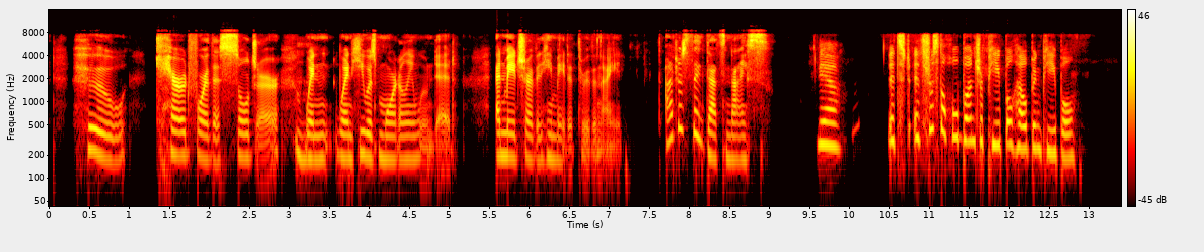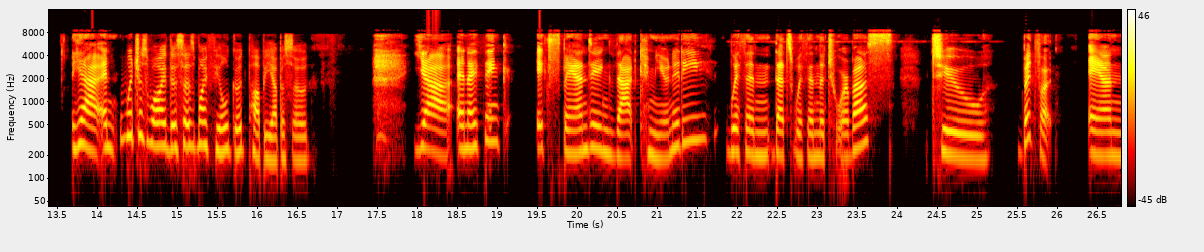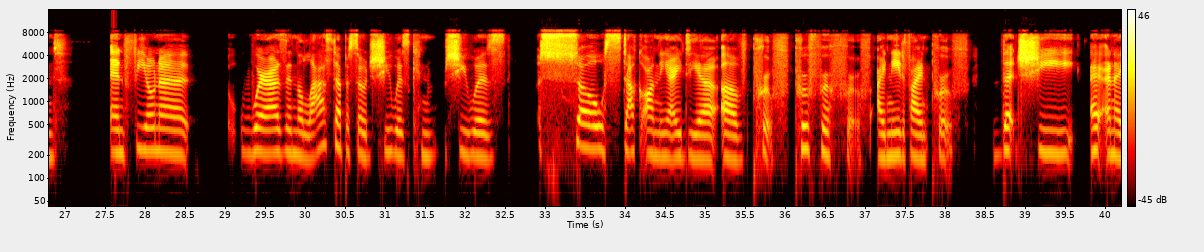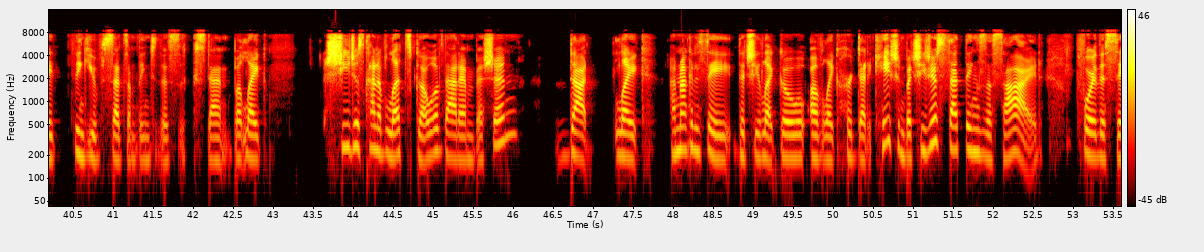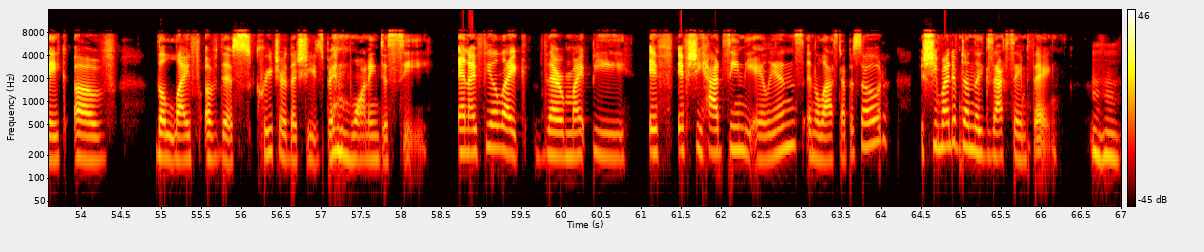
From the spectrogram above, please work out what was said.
who cared for this soldier Mhm. when when he was mortally wounded and made sure that he made it through the night. I just think that's nice. Yeah, it's it's just a whole bunch of people helping people, Yeah, and which is why this is my feel good puppy episode. Yeah, and I think expanding that community within that's within the tour bus to Bigfoot. And and Fiona whereas in the last episode she was con- she was so stuck on the idea of proof proof proof proof. I need to find proof that she and i think you've said something to this extent but like she just kind of lets go of that ambition that like i'm not going to say that she let go of like her dedication but she just set things aside for the sake of the life of this creature that she's been wanting to see and i feel like there might be if if she had seen the aliens in the last episode she might have done the exact same thing Mm-hmm.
